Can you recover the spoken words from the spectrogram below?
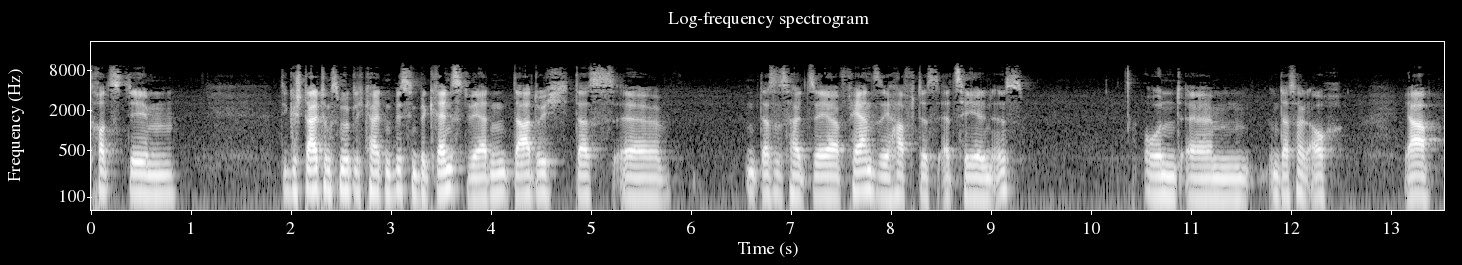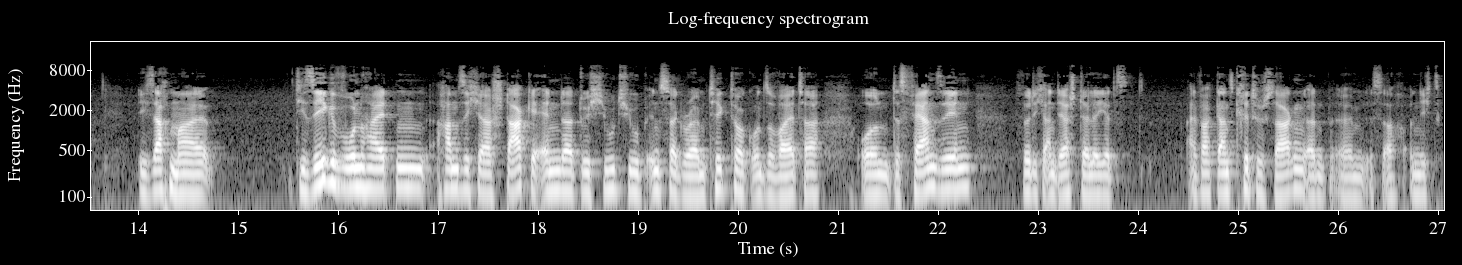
trotzdem die Gestaltungsmöglichkeiten ein bisschen begrenzt werden, dadurch, dass, äh, dass es halt sehr fernsehhaftes Erzählen ist. Und, ähm, und das halt auch, ja, ich sag mal, die Sehgewohnheiten haben sich ja stark geändert durch YouTube, Instagram, TikTok und so weiter. Und das Fernsehen, würde ich an der Stelle jetzt einfach ganz kritisch sagen, ähm, ist auch nichts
